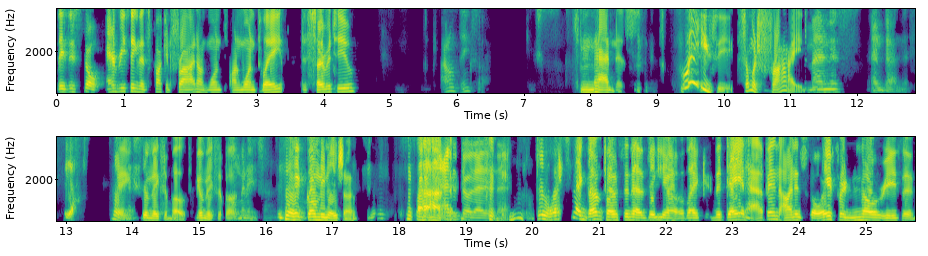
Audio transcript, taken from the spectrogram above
They just throw everything that's fucking fried on one on one plate to serve it to you. I don't think so. It's madness. It's crazy. So much fried. Madness and badness. Yeah. Hey, good mix of both. Good mix of both. Combination. Combination. I had to throw that in there. Dude, what's that gun posted that video like the day it happened on his story for no reason?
